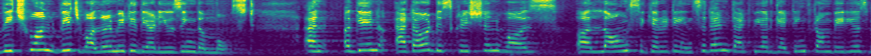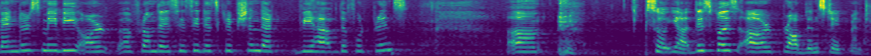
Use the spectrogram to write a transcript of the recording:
which one, which vulnerability they are using the most. And again, at our discretion was a long security incident that we are getting from various vendors maybe, or uh, from the SEC description that we have the footprints. Um, so yeah, this was our problem statement.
